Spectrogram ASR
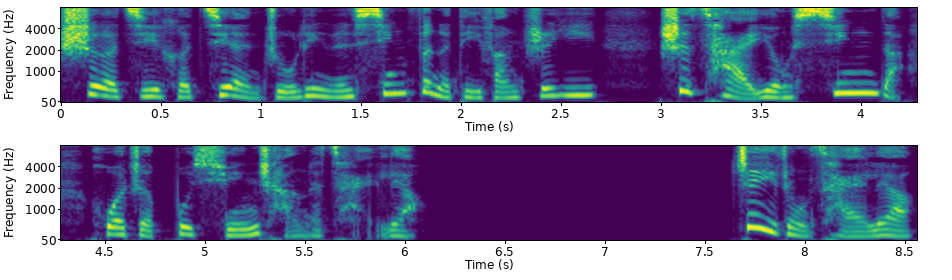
设计和建筑令人兴奋的地方之一是采用新的或者不寻常的材料。这种材料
